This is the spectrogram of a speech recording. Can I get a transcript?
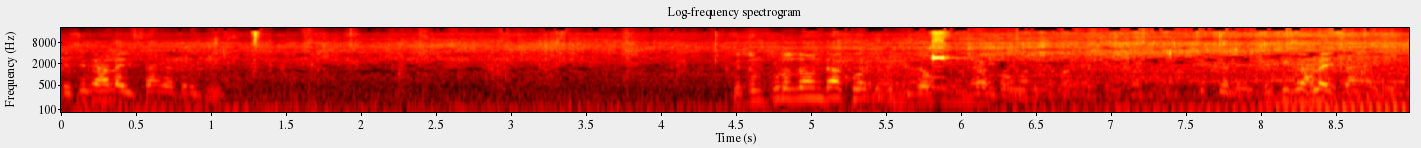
त्याची घालायची सांगा तरी की. तिथून पुढे जाऊन दाखवा की तुम्ही जाऊन येऊन दाखवा. त्याची घालायची सांगा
